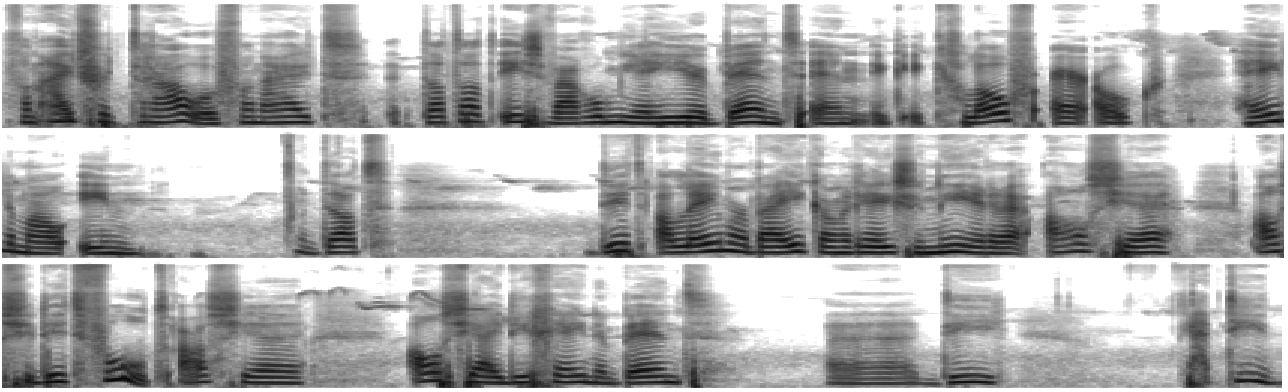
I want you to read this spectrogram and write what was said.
vanuit vertrouwen, vanuit dat dat is waarom je hier bent. En ik, ik geloof er ook helemaal in dat dit alleen maar bij je kan resoneren als je, als je dit voelt. Als, je, als jij diegene bent uh, die ja, die,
